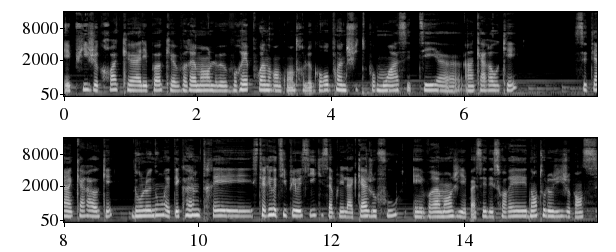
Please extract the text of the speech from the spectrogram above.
Et puis je crois qu'à l'époque, vraiment le vrai point de rencontre, le gros point de chute pour moi, c'était euh, un karaoké. C'était un karaoké dont le nom était quand même très stéréotypé aussi, qui s'appelait la cage au fou. Et vraiment, j'y ai passé des soirées d'anthologie, je pense.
